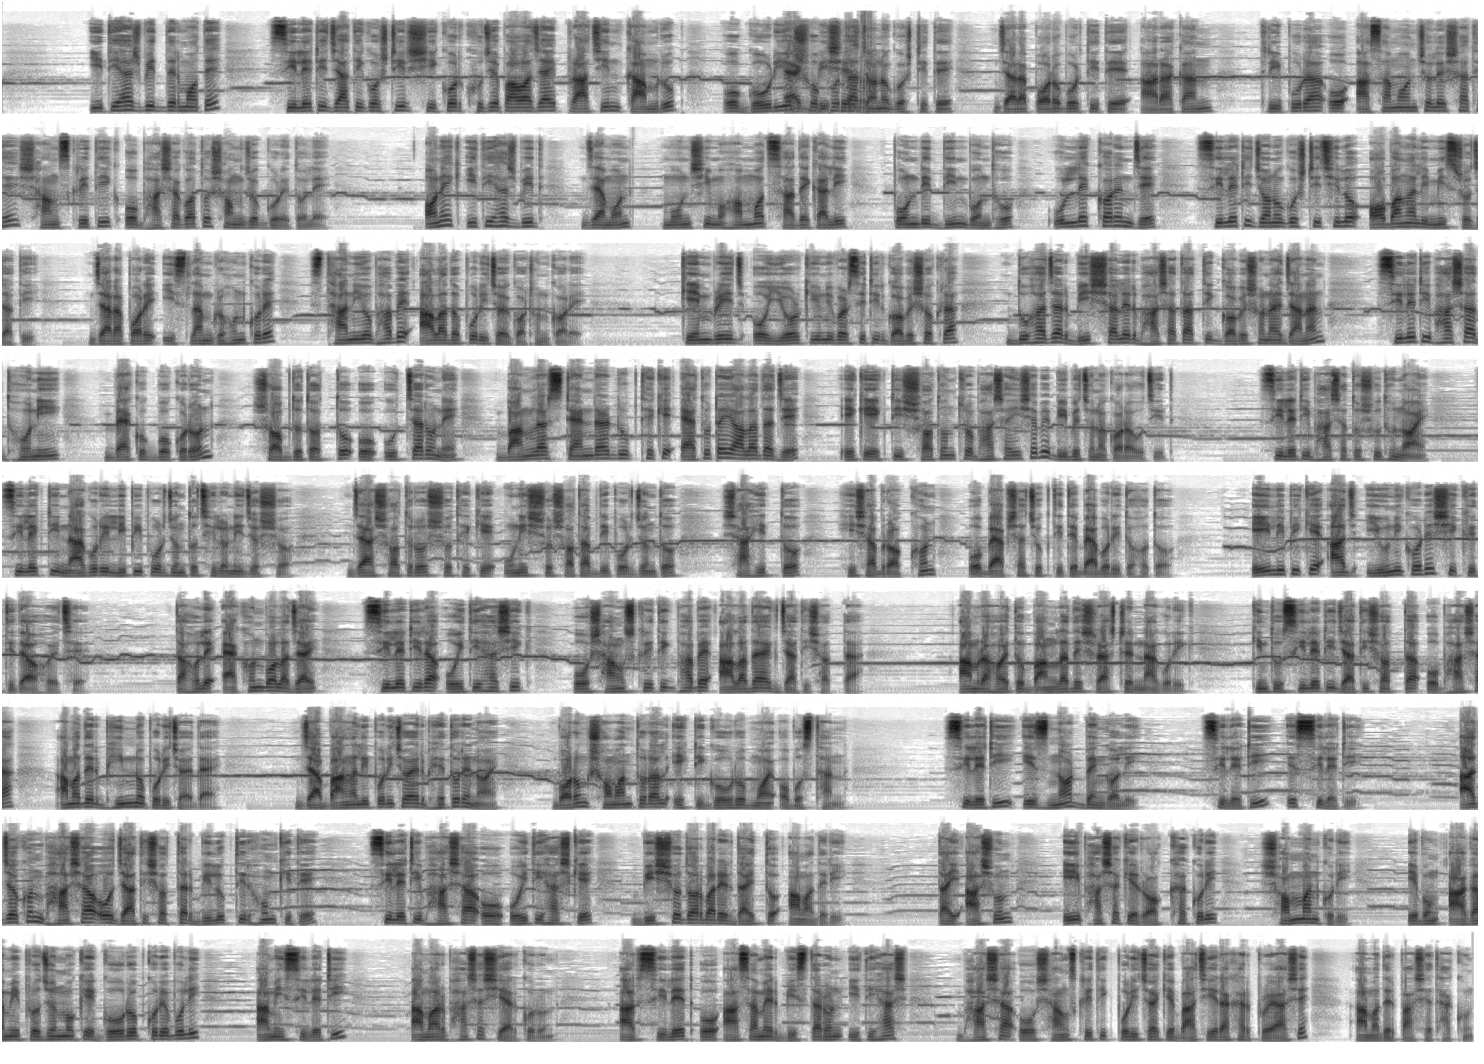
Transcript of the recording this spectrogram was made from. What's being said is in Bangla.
ইতিহাসবিদদের মতে সিলেটি জাতিগোষ্ঠীর শিকড় খুঁজে পাওয়া যায় প্রাচীন কামরূপ ও গৌড়ীয় সভ্যতা জনগোষ্ঠীতে যারা পরবর্তীতে আরাকান ত্রিপুরা ও আসাম অঞ্চলের সাথে সাংস্কৃতিক ও ভাষাগত সংযোগ গড়ে তোলে। অনেক ইতিহাসবিদ যেমন মুন্সী মোহাম্মদ সাদেক আলী পণ্ডিত দীনবন্ধু উল্লেখ করেন যে সিলেটি জনগোষ্ঠী ছিল অবাঙালি মিশ্র জাতি। যারা পরে ইসলাম গ্রহণ করে স্থানীয়ভাবে আলাদা পরিচয় গঠন করে। কেমব্রিজ ও ইয়র্ক ইউনিভার্সিটির গবেষকরা দু হাজার বিশ সালের ভাষাতাত্ত্বিক গবেষণায় জানান, সিলেটি ভাষা ধ্বনি, ব্যাপক বকরণ, শব্দতত্ত্ব ও উচ্চারণে বাংলার স্ট্যান্ডার্ড রূপ থেকে এতটাই আলাদা যে একে একটি স্বতন্ত্র ভাষা হিসেবে বিবেচনা করা উচিত। সিলেটি ভাষা তো শুধু নয়, সিলেকটি নাগরী লিপি পর্যন্ত ছিল নিজস্ব। যা সতেরোশো থেকে উনিশশো শতাব্দী পর্যন্ত সাহিত্য, হিসাব রক্ষণ ও ব্যবসা চুক্তিতে ব্যবহৃত হতো। এই লিপিকে আজ ইউনিকোডে স্বীকৃতি দেওয়া হয়েছে। তাহলে এখন বলা যায়, সিলেটিরা ঐতিহাসিক ও সাংস্কৃতিকভাবে আলাদা এক জাতিসত্তা। আমরা হয়তো বাংলাদেশ রাষ্ট্রের নাগরিক, কিন্তু সিলেটি জাতিসত্তা ও ভাষা আমাদের ভিন্ন পরিচয় দেয়, যা বাঙালি পরিচয়ের ভেতরে নয়, বরং সমান্তরাল একটি গৌরবময় অবস্থান। Sylheti is not Bengali, Sylheti is Sylheti. আজ যখন ভাষা ও জাতিসত্তার বিলুপ্তির হুমকিতে, সিলেটি ভাষা ও ঐতিহাসকে বিশ্ব দরবারের দায়িত্ব আমাদেরই। তাই আসুন, এই ভাষাকে রক্ষা করি, সম্মান করি এবং আগামী প্রজন্মকে গৌরব করে বলি, আমি সিলেটি, আমার ভাষা শেয়ার করুন। আর সিলেট ও আসামের বিস্তারণ ইতিহাস, ভাষা ও সাংস্কৃতিক পরিচয়কে বাঁচিয়ে রাখার প্রয়াসে আমাদের পাশে থাকুন।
